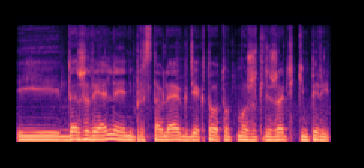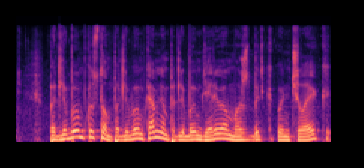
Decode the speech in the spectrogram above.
И даже реально я не представляю, где кто тут может лежать и кемперить. Под любым кустом, под любым камнем, под любым деревом может быть какой-нибудь человек.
